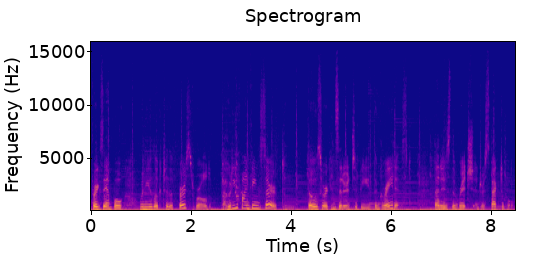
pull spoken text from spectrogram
For example, when you look to the first world, who do you find being served? Those who are considered to be the greatest, that is, the rich and respectable.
